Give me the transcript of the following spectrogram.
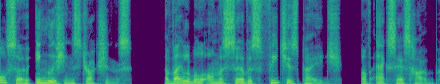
also English instructions available on the Service Features page of Access Hub.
